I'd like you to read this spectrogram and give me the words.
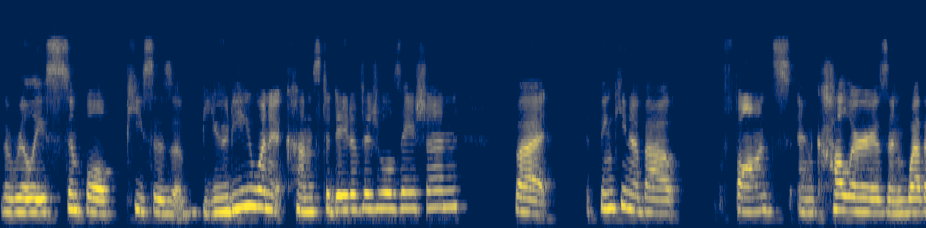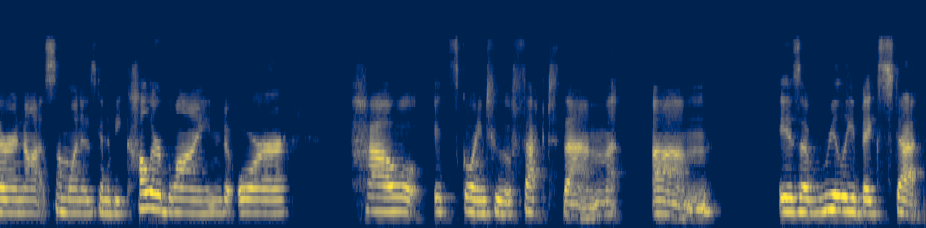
the really simple pieces of beauty when it comes to data visualization. But thinking about fonts and colors and whether or not someone is going to be colorblind or how it's going to affect them um, is a really big step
